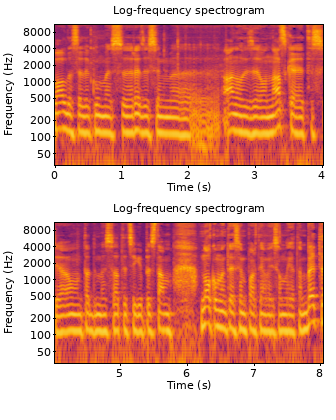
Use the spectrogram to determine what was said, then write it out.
valdesēde, kur mēs redzēsim analīzi un atskaites, jā, un tad mēs attiecīgi pēc tam nokomentēsim par tiem visam lietām. Bet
